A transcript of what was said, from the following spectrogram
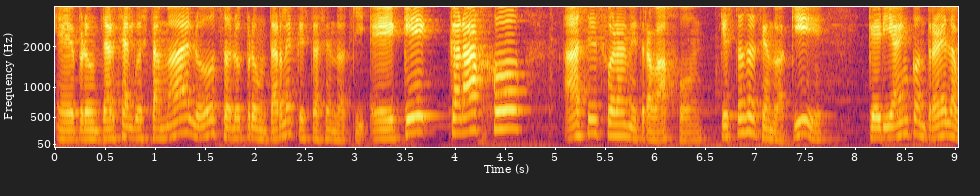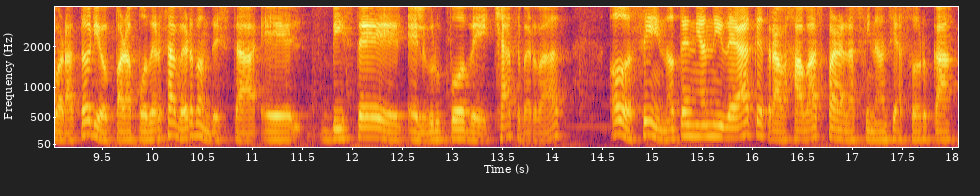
Eh, preguntar si algo está mal o solo preguntarle qué está haciendo aquí. Eh, ¿Qué carajo haces fuera de mi trabajo? ¿Qué estás haciendo aquí? Quería encontrar el laboratorio para poder saber dónde está. Eh, Viste el, grupo de chat, ¿verdad? Oh, sí, no tenía ni idea que trabajabas para las finanzas Orca.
